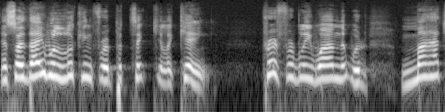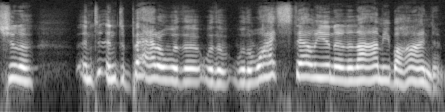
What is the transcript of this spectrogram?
And so they were looking for a particular king, preferably one that would march in a, into, into, battle with a, with, a, with a white stallion and an army behind him.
